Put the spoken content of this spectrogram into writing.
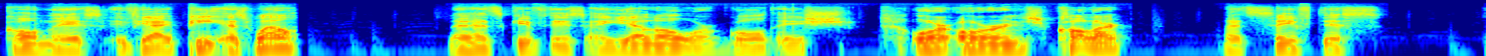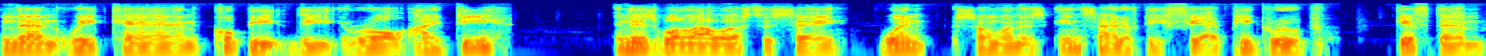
call this VIP as well. Let's give this a yellow or goldish or orange color. Let's save this and then we can copy the role ID. And this will allow us to say when someone is inside of the VIP group, give them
